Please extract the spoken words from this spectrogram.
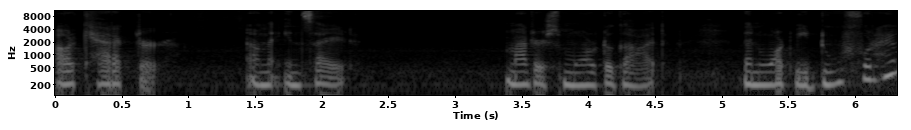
our character on the inside matters more to God than what we do for Him.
